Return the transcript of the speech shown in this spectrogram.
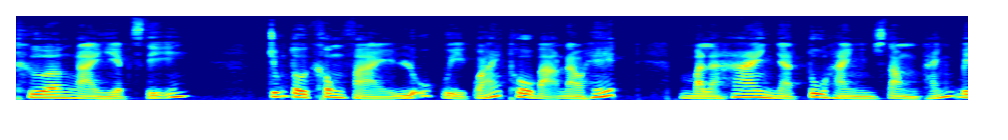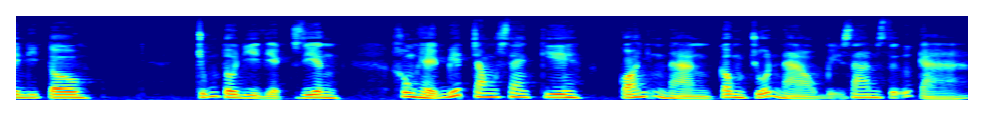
Thưa ngài hiệp sĩ, chúng tôi không phải lũ quỷ quái thô bạo nào hết, mà là hai nhà tu hành dòng thánh Benito. Chúng tôi đi việc riêng, không hề biết trong xe kia có những nàng công chúa nào bị giam giữ cả.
